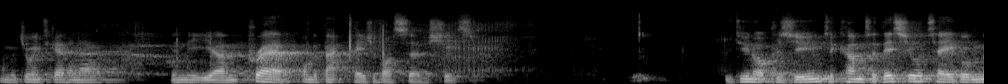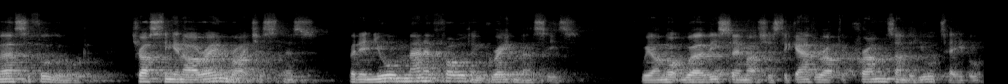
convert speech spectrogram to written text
And we're joined together now in the um, prayer on the back page of our service sheets. We do not presume to come to this your table, merciful Lord, trusting in our own righteousness, but in your manifold and great mercies. We are not worthy so much as to gather up the crumbs under your table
